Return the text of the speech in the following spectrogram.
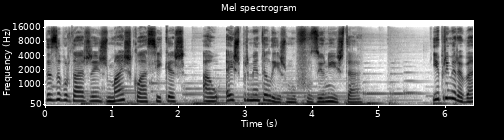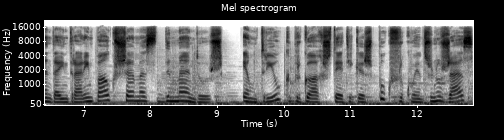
das abordagens mais clássicas ao experimentalismo fusionista. E a primeira banda a entrar em palco chama-se Demandos é um trio que percorre estéticas pouco frequentes no jazz,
